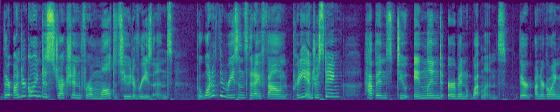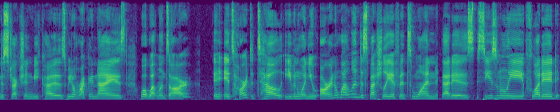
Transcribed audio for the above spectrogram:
They're undergoing destruction for a multitude of reasons. But one of the reasons that I found pretty interesting happens to inland urban wetlands. They're undergoing destruction because we don't recognize what wetlands are it's hard to tell even when you are in a wetland, especially if it's one that is seasonally flooded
